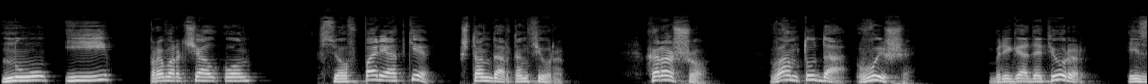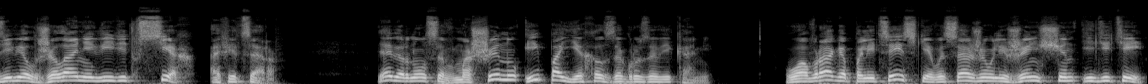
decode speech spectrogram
«Ну и?» — проворчал он. «Все в порядке, штандартенфюрер». «Хорошо. Вам туда, выше». Бригада фюрер изъявил желание видеть всех офицеров. Я вернулся в машину и поехал за грузовиками. У оврага полицейские высаживали женщин и детей.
